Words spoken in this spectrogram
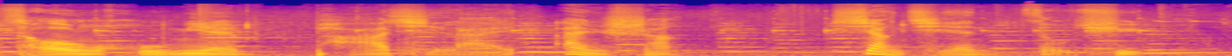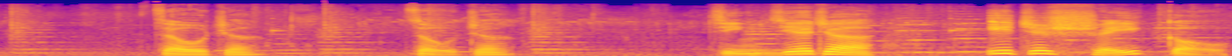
从湖面爬起来，岸上向前走去。走着，走着，紧接着一只水狗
